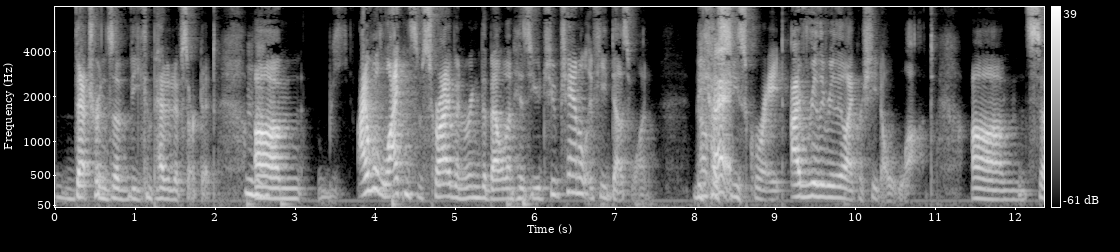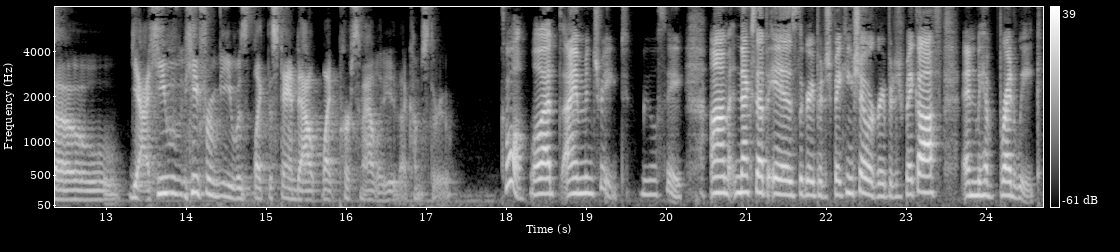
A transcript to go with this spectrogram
veterans of the competitive circuit. Mm-hmm. Um, I will like and subscribe and ring the bell on his YouTube channel if he does one, because okay. he's great. I really, really like Rashid a lot. Um, so yeah, he he for me was like the standout like personality that comes through. Cool. Well, that I am intrigued. We will see. Um, next up is the Great British Baking Show or Great British Bake Off, and we have Bread Week.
